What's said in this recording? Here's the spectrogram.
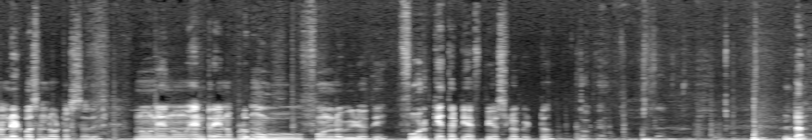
హండ్రెడ్ పర్సెంట్ డౌట్ వస్తుంది. నువ్వు నేను ఎంటర్ అయినప్పుడు నువ్వు ఫోన్లో వీడియో తీ ఫోర్ కే థర్టీ ఎఫ్పిఎస్లో పెట్టు. ఓకే. డన్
